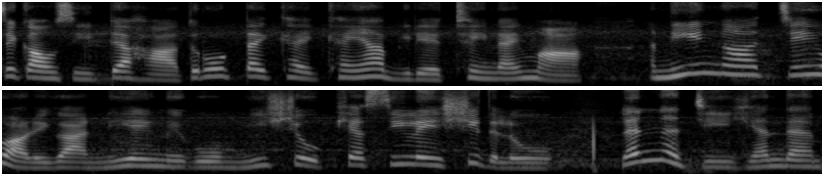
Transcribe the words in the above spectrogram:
စစ်ကောင်စီတပ်ဟာသူတို့တိုက်ခိုက်ခံရပြီးတဲ့ချိန်တိုင်းမှာအနီးအနားကျေးရွာတွေကနေအိမ်တွေကိုမီးရှို့ဖျက်ဆီးလေးရှိတယ်လို့လက်နက်ကြီးရန်တမ်း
